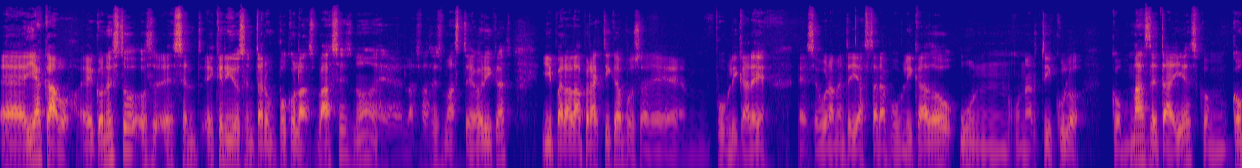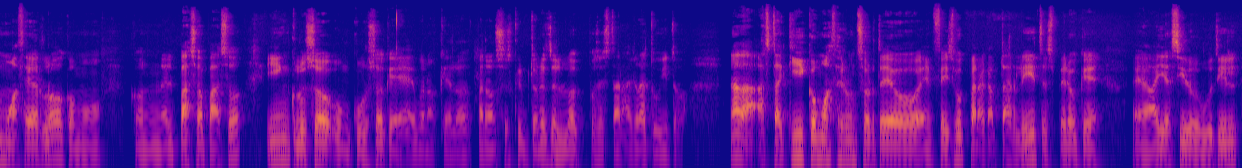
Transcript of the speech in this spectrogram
Eh, y acabo. con esto he, querido sentar un poco las bases, ¿no? las bases más teóricas y para la práctica pues publicaré, seguramente ya estará publicado un, un artículo con más detalles, con cómo hacerlo, cómo, con el paso a paso e incluso un curso que, bueno, que para los suscriptores del blog pues estará gratuito. Nada, hasta aquí cómo hacer un sorteo en Facebook para captar leads. Espero que eh, haya sido útil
